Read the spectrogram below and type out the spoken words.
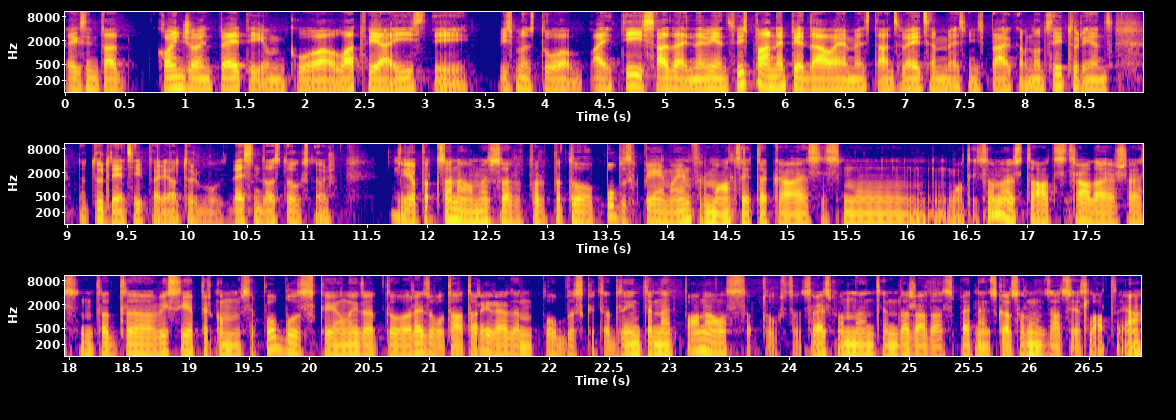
teiksim, tādu konjoint pētījumu, ko Latvijā īsti vismaz to IT sadaļu neviens vispār nepiedāvā. Ja mēs tādus veicam, mēs viņus pērkam no citurienes. Nu, tur tie cipari jau tur būs desmitos tūkstoši. Ja par cenām mēs varam par, par to publiski pieejamu informāciju, tā kā es esmu Latvijas universitātes strādājušais, tad uh, visi iepirkumi mums ir publiski, un līdz ar to rezultātu arī redzam publiski. Tad internetu panelis ap tūkstotis respondentiem dažādās pētnieciskās organizācijas Latvijā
